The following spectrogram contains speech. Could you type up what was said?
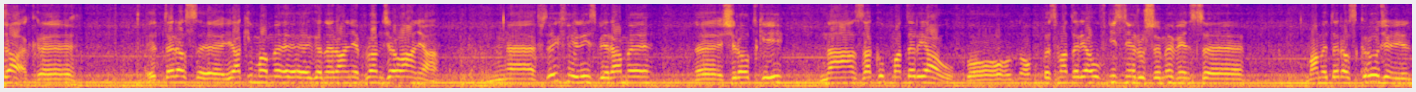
Tak, e, teraz jaki mamy generalnie plan działania? W tej chwili zbieramy środki na zakup materiałów, bo no, bez materiałów nic nie ruszymy, więc e, mamy teraz grudzień,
